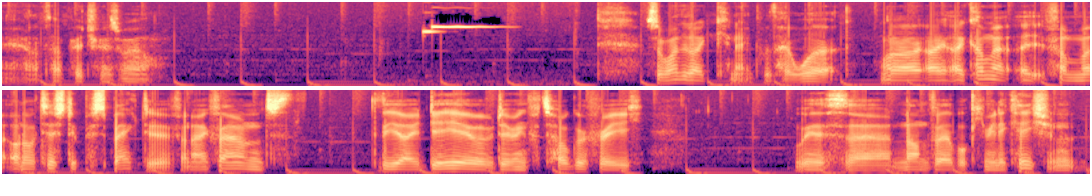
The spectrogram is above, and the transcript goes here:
Yeah, I love that picture as well. So why did I connect with her work? Well, I, I come at it from an autistic perspective and I found the idea of doing photography with uh, non-verbal communication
